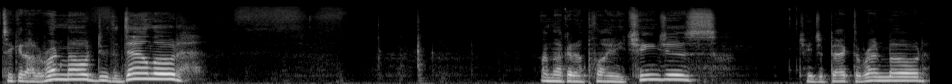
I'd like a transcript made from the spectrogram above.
Take it out of run mode, do the download. I'm not going to apply any changes. Change it back to run mode.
